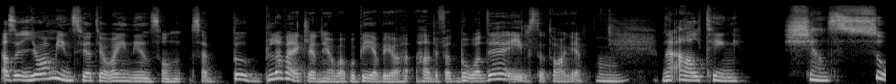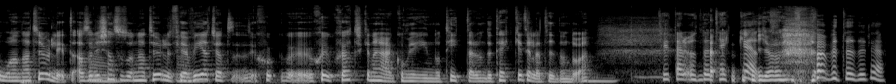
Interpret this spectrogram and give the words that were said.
Alltså jag minns ju att jag var inne i en sån så bubbla verkligen när jag var på BB och hade fött både Ilse och Tage. Mm. När allting känns så naturligt. Alltså mm. Det känns så naturligt för jag mm. vet ju att sjuksköterskorna här kommer in och tittar under täcket hela tiden då. Mm. Tittar under täcket? ja. Vad betyder det?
